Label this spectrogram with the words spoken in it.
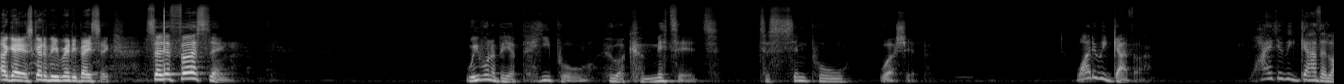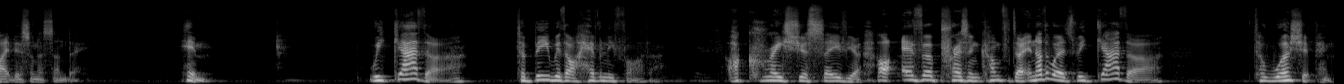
okay, it's going to be really basic. So, the first thing, we want to be a people who are committed to simple worship. Why do we gather? Why do we gather like this on a Sunday? Him. We gather to be with our Heavenly Father, our gracious Savior, our ever present Comforter. In other words, we gather to worship Him.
